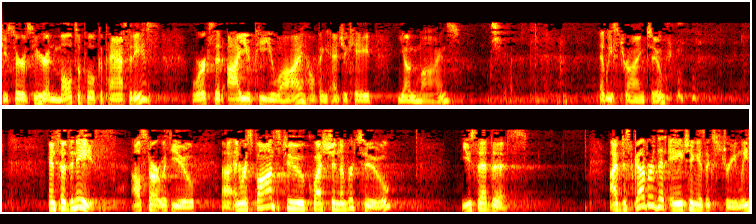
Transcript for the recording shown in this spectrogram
She serves here in multiple capacities, works at IUPUI, helping educate young minds. At least trying to. And so, Denise, I'll start with you. Uh, in response to question number two, you said this I've discovered that aging is extremely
